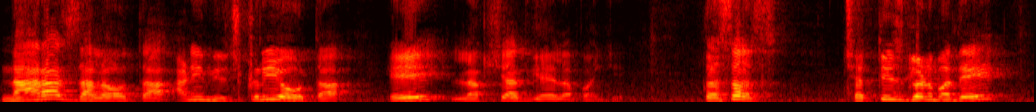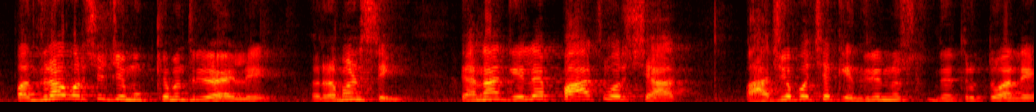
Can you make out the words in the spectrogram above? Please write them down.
नाराज झाला होता आणि निष्क्रिय होता हे लक्षात घ्यायला पाहिजे. तसंच छत्तीसगडमध्ये पंधरा वर्ष जे मुख्यमंत्री राहिले रमण सिंग त्यांना गेल्या पाच वर्षात भाजपच्या केंद्रीय नुस- नेतृत्वाने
